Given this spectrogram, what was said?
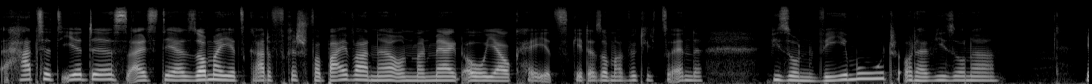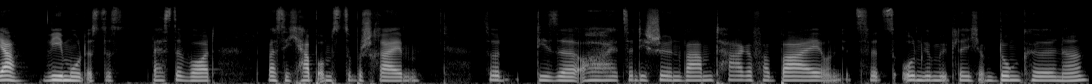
hattet ihr das, als der Sommer jetzt gerade frisch vorbei war, ne, und man merkt, oh ja, okay, jetzt geht der Sommer wirklich zu Ende, wie so ein Wehmut oder wie so eine, ja, Wehmut ist das beste Wort, was ich habe, um es zu beschreiben. So diese, oh, jetzt sind die schönen warmen Tage vorbei und jetzt wird es ungemütlich und dunkel, ne?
